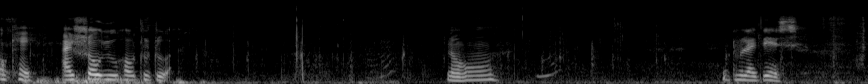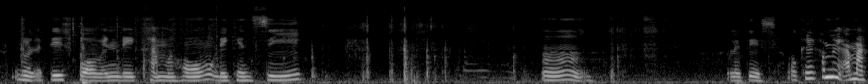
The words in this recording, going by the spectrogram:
Okay, I show you how to do it. No. Do like this. Do like this for when they come home, they can see. Mm. Like this. Okay, come here, Amma.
